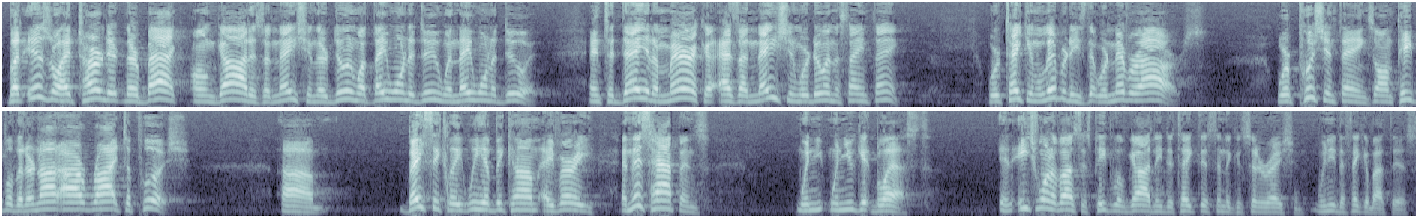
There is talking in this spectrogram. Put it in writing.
But Israel had turned their back on God as a nation. They're doing what they want to do when they want to do it. And today in America, as a nation, we're doing the same thing. We're taking liberties that were never ours. We're pushing things on people that are not our right to push. Um, basically, we have become a very, and this happens when you, when you get blessed. And each one of us, as people of God, need to take this into consideration. We need to think about this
